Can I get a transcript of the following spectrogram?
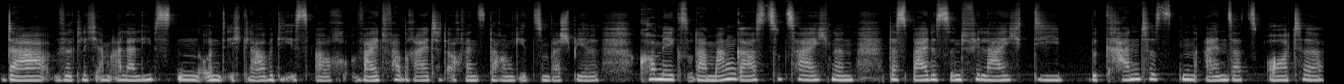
da wirklich am allerliebsten und ich glaube, die ist auch weit verbreitet, auch wenn es darum geht, zum Beispiel Comics oder Mangas zu zeichnen. Das beides sind vielleicht die bekanntesten Einsatzorte,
